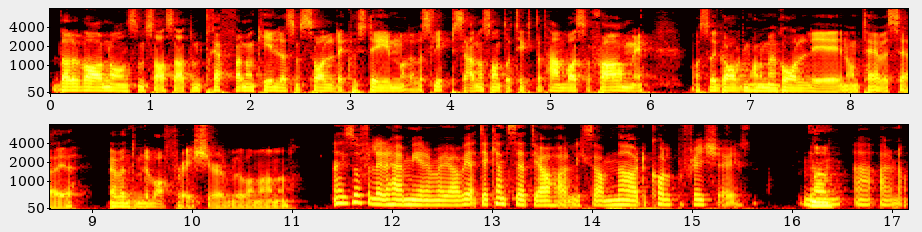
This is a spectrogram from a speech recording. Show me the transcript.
där det var någon som sa så att de träffade någon kille som sålde kostymer eller slipsar och sånt och tyckte att han var så charmig. Och så gav de honom en roll i någon tv-serie. Jag vet inte om det var Frasier eller om det var någon annan. I så fall är det här mer än vad jag vet. Jag kan inte säga att jag har liksom nördkoll på Frasier. Men, uh, I don't know.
